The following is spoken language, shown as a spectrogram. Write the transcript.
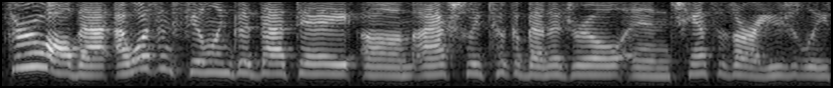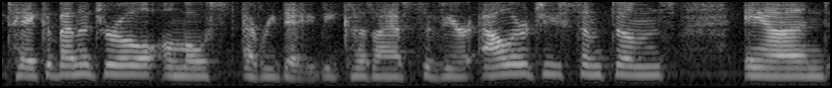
through all that, I wasn't feeling good that day. Um, I actually took a Benadryl, and chances are I usually take a Benadryl almost every day because I have severe allergy symptoms and,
